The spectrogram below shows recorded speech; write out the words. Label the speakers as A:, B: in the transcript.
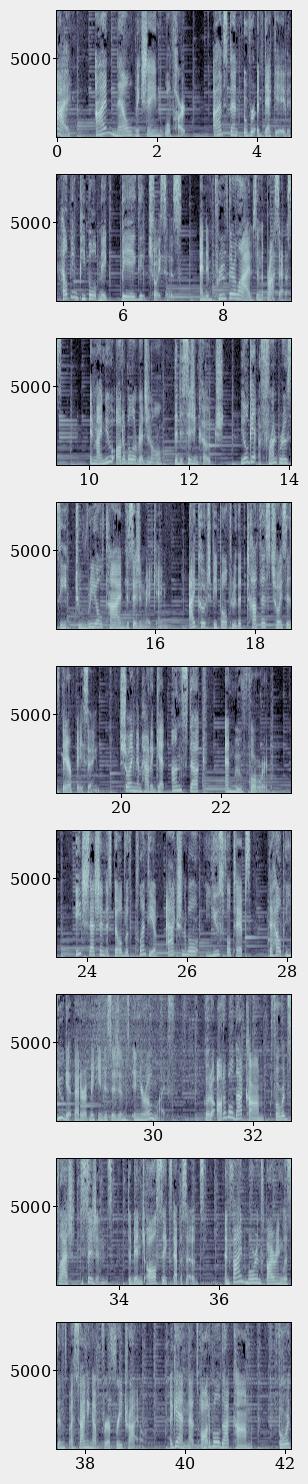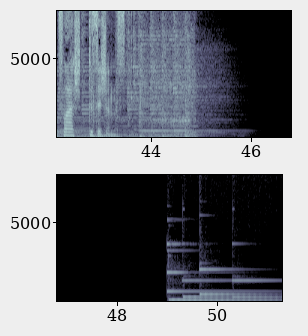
A: Hi, I'm Nell McShane Wulfhart. I've spent over a decade helping people make big choices and improve their lives in the process. In my new Audible original, The Decision Coach, you'll get a front row seat to real time decision making. I coach people through the toughest choices they're facing, showing them how to get unstuck and move forward. Each session is filled with plenty of actionable, useful tips to help you get better at making decisions in your own life. Go to audible.com forward slash decisions to binge all six episodes and find more inspiring listens by signing up for a free trial. Again, that's audible.com forward slash decisions.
